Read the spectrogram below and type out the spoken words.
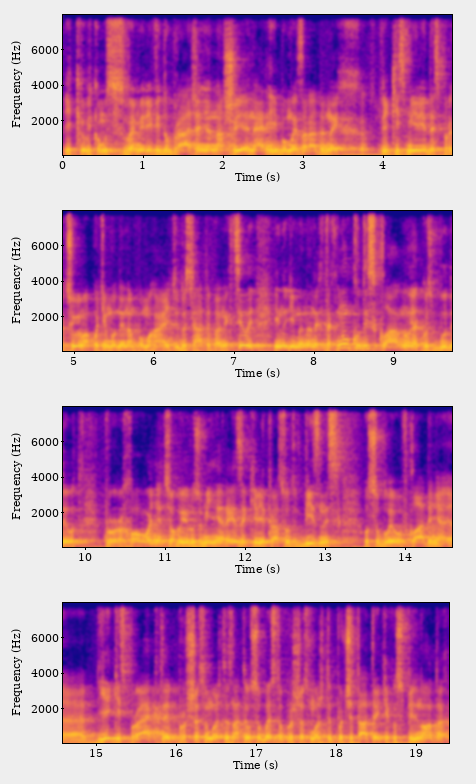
як в якомусь вимірі відображення нашої енергії, бо ми заради них них в якійсь мірі десь працюємо, а потім вони нам допомагають досягати певних цілей. Іноді ми на них так ну кудись вклав, ну якось буде от прораховування цього і розуміння ризиків, якраз от в бізнес, особливо вкладення. Е, Є якісь проекти, про щось ви можете знати особисто, про щось можете почитати в якихось спільнотах,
